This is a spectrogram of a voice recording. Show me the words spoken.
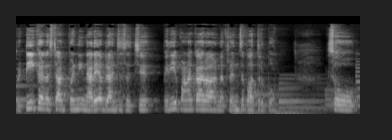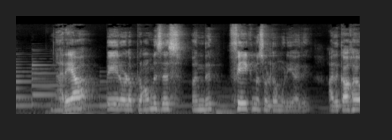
ஒரு டீ கடை ஸ்டார்ட் பண்ணி நிறையா பிரான்ச்சஸ் வச்சு பெரிய பணக்காரான ஃப்ரெண்ட்ஸை பார்த்துருப்போம். ஸோ நிறையா பேரோட ப்ராமிசஸ் வந்து ஃபேக்னு சொல்ல முடியாது. அதுக்காக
